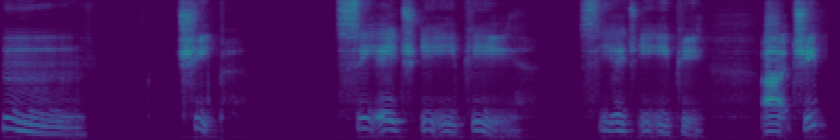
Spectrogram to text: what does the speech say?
hmm. Cheap. C H E E P. C H E E P. Uh, cheap,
